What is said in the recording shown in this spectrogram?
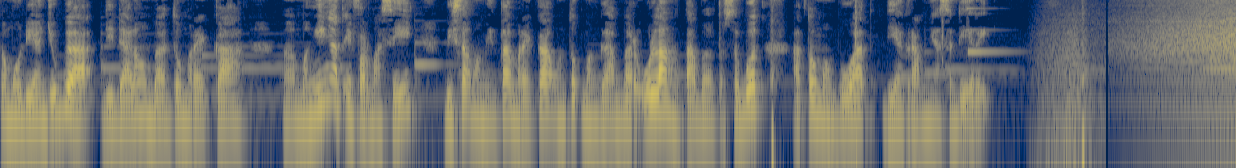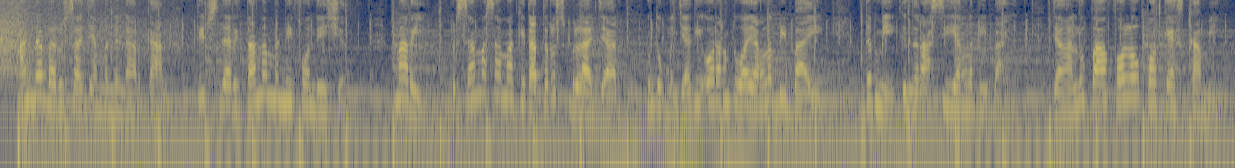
kemudian juga di dalam membantu mereka mengingat informasi, bisa meminta mereka untuk menggambar ulang tabel tersebut atau membuat diagramnya sendiri. Anda baru saja mendengarkan tips dari Tanam Benih Foundation. Mari bersama-sama kita terus belajar untuk menjadi orang tua yang lebih baik demi generasi yang lebih baik. Jangan lupa follow podcast kami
